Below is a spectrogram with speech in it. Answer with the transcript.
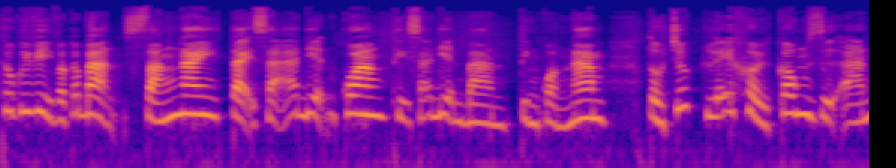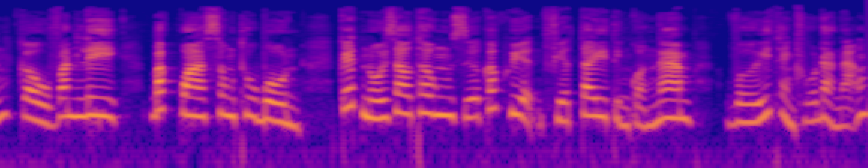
Thưa quý vị và các bạn, sáng nay tại xã Điện Quang, thị xã Điện Bàn, tỉnh Quảng Nam tổ chức lễ khởi công dự án cầu Văn Ly bắc qua sông Thu Bồn, kết nối giao thông giữa các huyện phía Tây tỉnh Quảng Nam với thành phố Đà Nẵng.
